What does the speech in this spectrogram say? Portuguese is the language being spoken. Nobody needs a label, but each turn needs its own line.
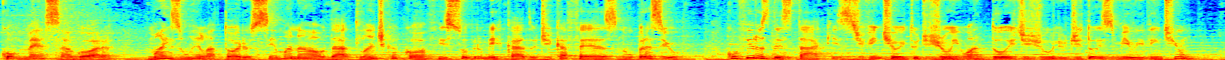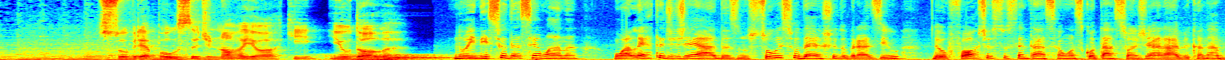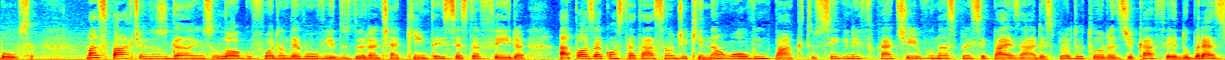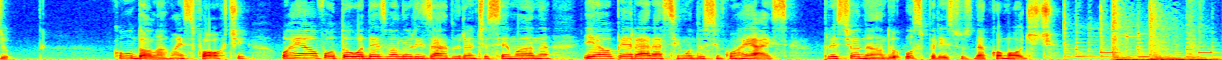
Começa agora mais um relatório semanal da Atlântica Coffee sobre o mercado de cafés no Brasil. Confira os destaques de 28 de junho a 2 de julho de 2021. Sobre a Bolsa de Nova York e o dólar.
No início da semana, o alerta de geadas no sul e sudeste do Brasil deu forte sustentação às cotações de arábica na bolsa, mas parte dos ganhos logo foram devolvidos durante a quinta e sexta-feira, após a constatação de que não houve impacto significativo nas principais áreas produtoras de café do Brasil. Com o dólar mais forte, o real voltou a desvalorizar durante a semana e a operar acima dos R$ reais, pressionando os preços da commodity.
